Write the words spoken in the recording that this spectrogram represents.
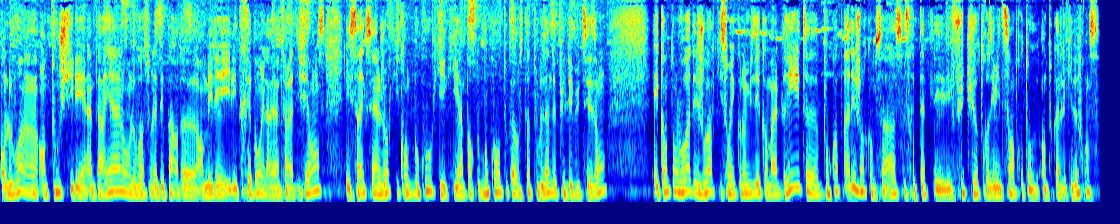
on le voit hein, en touche, il est impérial. On le voit sur les départs de, en mêlée, il est très bon. Il arrive à faire la différence. Et c'est vrai que c'est un joueur qui compte beaucoup, qui, qui apporte beaucoup, en tout cas au Stade Toulousain depuis le début de saison. Et quand on voit des joueurs qui sont économisés comme Aldrit, euh, pourquoi pas des joueurs comme ça? Ce serait peut-être les, les futurs troisième de centre, en tout cas de l'équipe de France.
